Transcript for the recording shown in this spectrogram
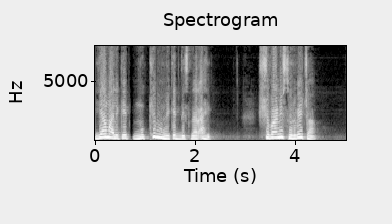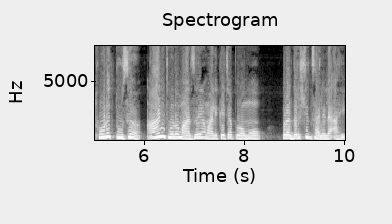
या मालिकेत मुख्य भूमिकेत दिसणार आहे. शिवानी सुर्वेच्या थोडं तुझं आणि थोडं माझं या मालिकेच्या प्रोमो प्रदर्शित झालेला आहे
